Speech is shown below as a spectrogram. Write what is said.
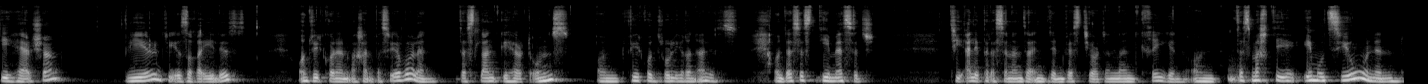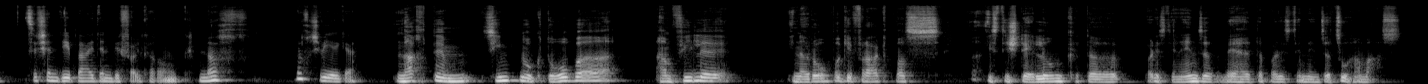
die Herrscher, wir, die Israelis, und wir können machen, was wir wollen. Das Land gehört uns und wir kontrollieren alles. Und das ist die Message, die alle Palästinenser in den Westjordanland kriegen. Und das macht die Emotionen zwischen den beiden Bevölkerungen noch, noch schwieriger. Nach dem 7. Oktober haben viele in Europa gefragt, was ist die Stellung der Palästinenser, der Mehrheit der Palästinenser zu Hamas.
